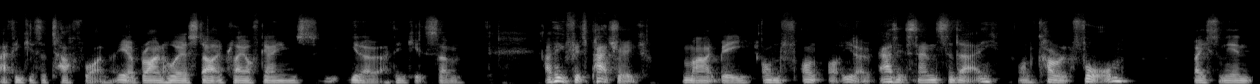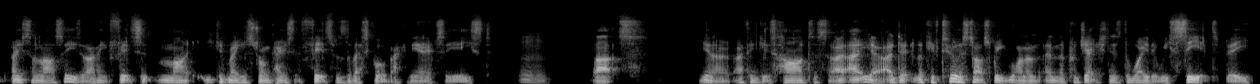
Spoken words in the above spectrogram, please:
I think it's a tough one. You know, Brian Hoyer started playoff games. You know, I think it's um, I think Fitzpatrick might be on on you know as it stands today on current form based on the end based on last season. I think Fitz might you could make a strong case that Fitz was the best quarterback in the AFC East, mm. but you know I think it's hard to say. I, I, you know, I look if Tua starts week one and, and, the projection is the way that we see it to be.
